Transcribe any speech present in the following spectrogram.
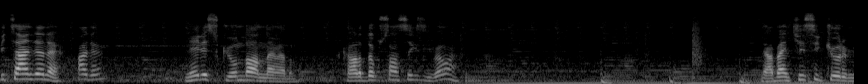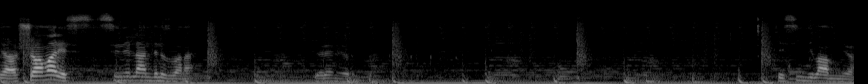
Bir tane dene hadi. Neyle sıkıyor onu da anlayamadım. Kar 98 gibi ama. Ya ben kesin körüm ya. Şu an var ya sinirlendiniz bana. Göremiyorum. Kesin yılanlıyor.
